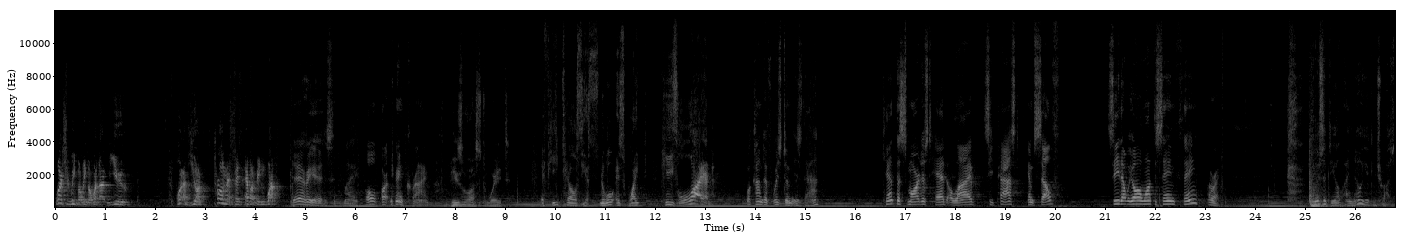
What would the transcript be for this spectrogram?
Why should we believe a word out of you? What have your promises ever been worth? There he is, my old partner in crime. He's lost weight. If he tells you snow is white, he's lying. What kind of wisdom is that? Can't the smartest head alive see past himself? See that we all want the same thing? All right. Here's a deal I know you can trust.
